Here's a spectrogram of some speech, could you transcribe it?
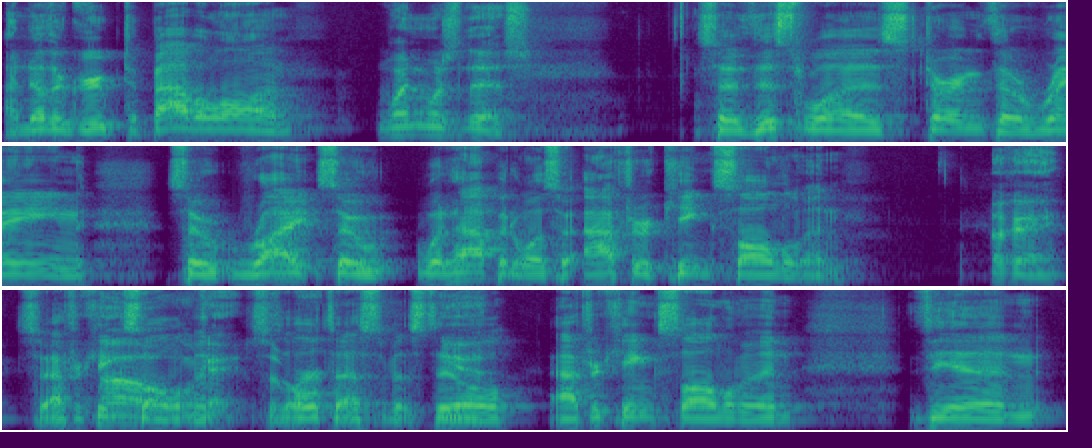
another group to Babylon. When was this? So, this was during the reign. So, right. So, what happened was so after King Solomon, Okay. so after King Oh, Solomon, okay. So the Old Testament still, after King Solomon, then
